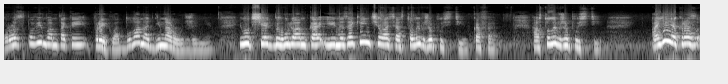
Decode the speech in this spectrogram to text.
Розповім вам такий приклад. Була на дні народження. І от ще якби гулянка і не закінчилася, а столи вже пусті в кафе. А столи вже пусті. А я якраз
